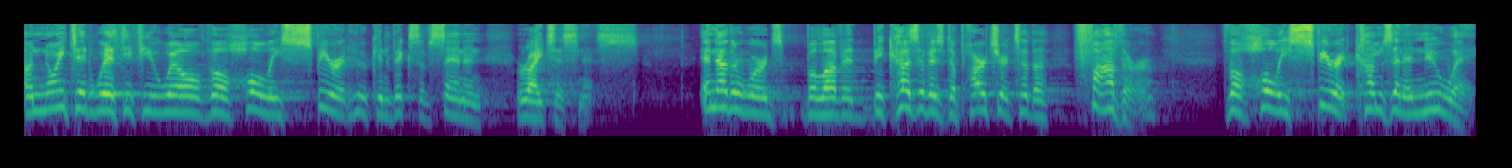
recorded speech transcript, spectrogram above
anointed with, if you will, the Holy Spirit who convicts of sin and righteousness. In other words, beloved, because of his departure to the Father, the Holy Spirit comes in a new way.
